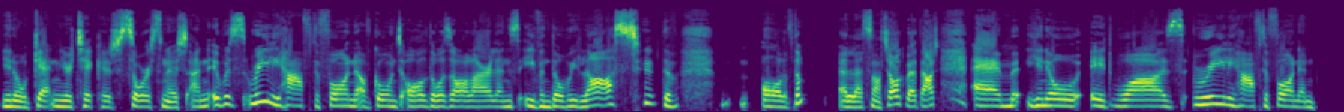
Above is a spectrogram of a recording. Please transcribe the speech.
you know, getting your ticket, sourcing it, and it was really half the fun of going to all those All Irelands, even though we lost the all of them. Uh, let's not talk about that. Um, you know, it was really half the fun and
